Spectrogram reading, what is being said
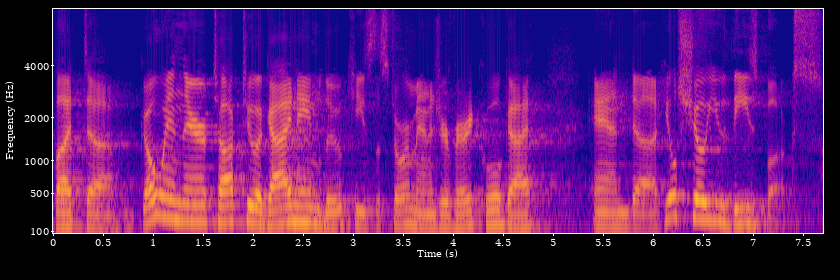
But uh, go in there, talk to a guy named Luke. He's the store manager, very cool guy, and uh, he'll show you these books.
